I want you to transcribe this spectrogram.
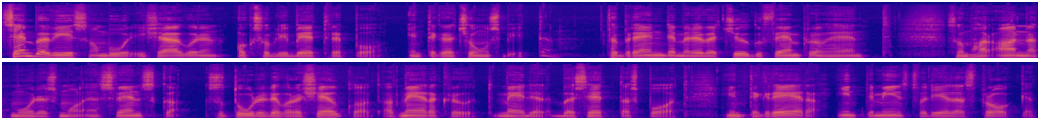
Sen bör vi som bor i skärgården också bli bättre på integrationsbiten. För bränder med över 25 procent som har annat modersmål än svenska så torde det vara självklart att mera krutmedel bör sättas på att integrera, inte minst vad det gäller språket,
